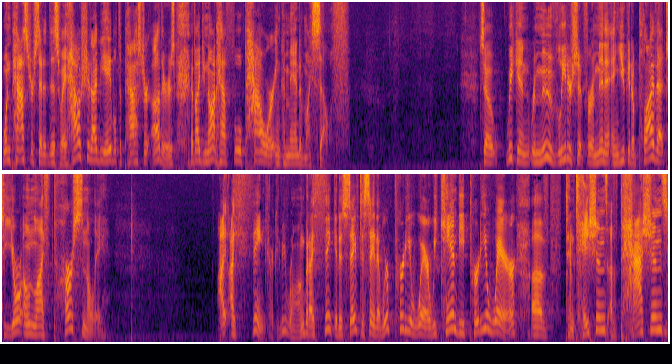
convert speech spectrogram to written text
One pastor said it this way How should I be able to pastor others if I do not have full power and command of myself? So we can remove leadership for a minute and you could apply that to your own life personally. I, I, think, I could be wrong, but I think it is safe to say that we're pretty aware, we can be pretty aware of temptations, of passions,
